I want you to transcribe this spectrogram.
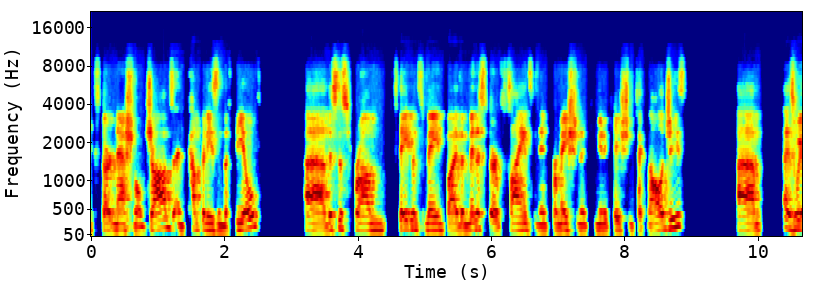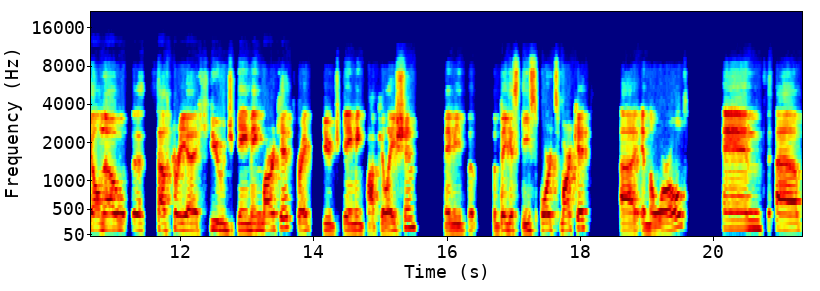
kickstart national jobs and companies in the field. Uh, this is from statements made by the Minister of Science and Information and Communication Technologies. Um, as we all know, uh, South Korea, a huge gaming market, right? Huge gaming population, maybe the, the biggest esports market uh, in the world. And uh,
